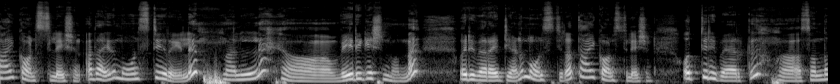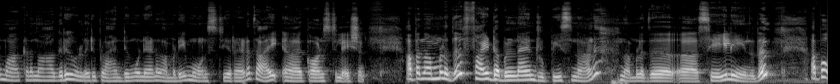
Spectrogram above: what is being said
തായ് കോൺസ്റ്റലേഷൻ അതായത് മോൺസ്റ്റീറയിൽ നല്ല വേരിഗേഷൻ വന്ന ഒരു വെറൈറ്റിയാണ് മോൺസ്റ്റീറ തായ് കോൺസ്റ്റലേഷൻ. ഒത്തിരി പേർക്ക് സ്വന്തമാക്കണമെന്ന് ആഗ്രഹമുള്ളൊരു പ്ലാന്റും കൂടിയാണ് നമ്മുടെ ഈ മോൺസ്റ്റീറയുടെ തായ് കോൺസ്റ്റലേഷൻ. അപ്പോൾ നമ്മളിത് ഫൈവ് ഡബിൾ നയൻ റുപ്പീസിനാണ് നമ്മളിത് സെയിൽ ചെയ്യുന്നത്. അപ്പോൾ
